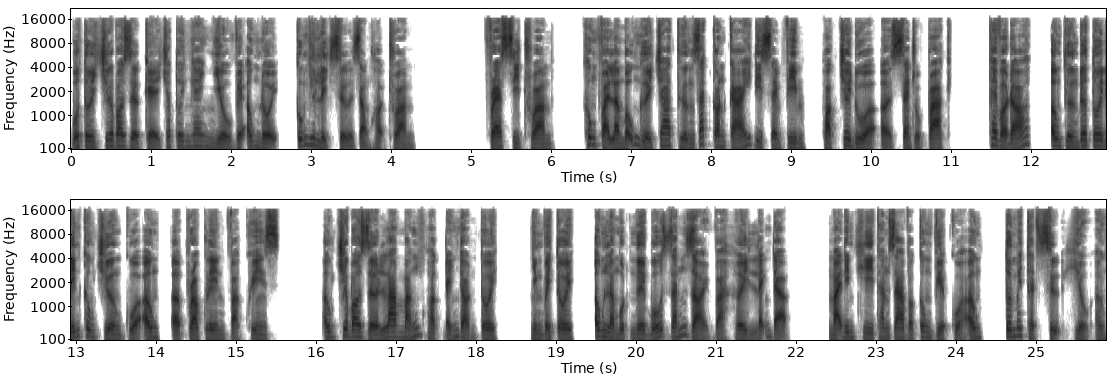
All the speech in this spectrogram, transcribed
Bố tôi chưa bao giờ kể cho tôi nghe nhiều về ông nội cũng như lịch sử dòng họ Trump. Fred C. Trump không phải là mẫu người cha thường dắt con cái đi xem phim hoặc chơi đùa ở Central Park. Thay vào đó, ông thường đưa tôi đến công trường của ông ở Brooklyn và Queens. Ông chưa bao giờ la mắng hoặc đánh đòn tôi, nhưng với tôi, ông là một người bố rắn giỏi và hơi lãnh đạm. Mãi đến khi tham gia vào công việc của ông, tôi mới thật sự hiểu ông.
